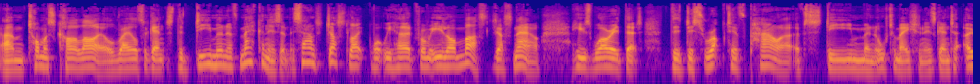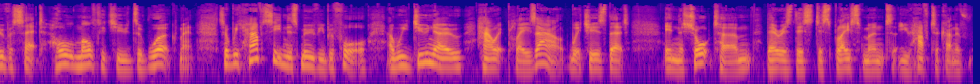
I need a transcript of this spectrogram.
um, Thomas Carlyle rails against the demon of mechanism. It sounds just like what we heard from Elon Musk just now. He's worried that the disruptive power of steam and automation is going to overset whole multitudes of workmen. So we have seen this movie before, and we do know how it plays out, which is that in the short term, there is this displacement. You have to kind of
